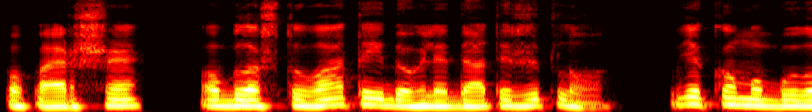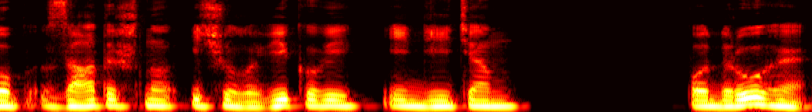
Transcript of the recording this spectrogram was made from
по-перше, облаштувати і доглядати житло, в якому було б затишно і чоловікові, і дітям. По-друге,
